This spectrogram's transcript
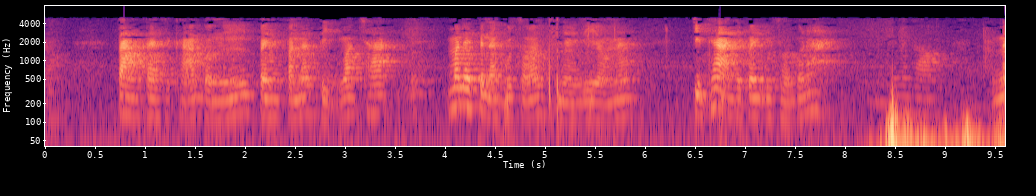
ครับ ต่างแต่สิกขาบทนี้เป็นปณติวัชชะ ไม่ได้เป็นอกุศลอย่างเดียวนะ จิตถ้าอาจจะเป็นกุศลก็ได้ใช่ไหมครับ ใน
